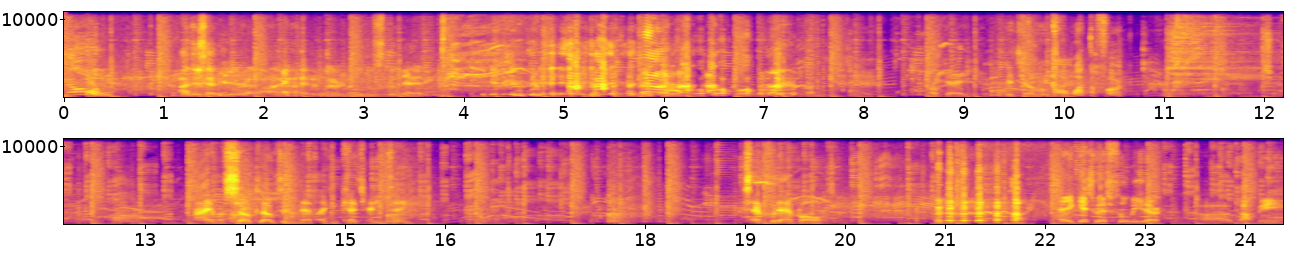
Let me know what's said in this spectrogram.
no! Oh. I just had to get her in line. I had to let her know who's still daddy. Okay. Good job. Oh, what the fuck? I was so close to the net. I can catch anything. Except for that ball. hey, guess who has full meter? Uh, not me.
